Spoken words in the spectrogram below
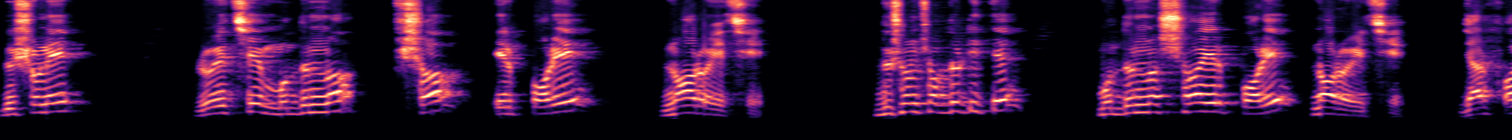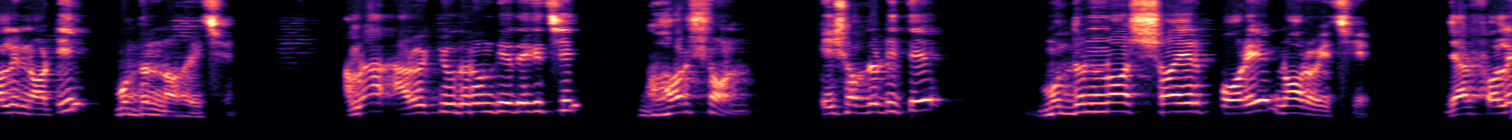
দূষণে রয়েছে মূর্ধন্য স, এর পরে ন রয়েছে। দূষণ শব্দটিতে মূর্ধন্য স, এর পরে ন রয়েছে। যার ফলে নটি মূর্ধন্য হয়েছে। আমরা আরও একটি উদাহরণ দিয়ে দেখেছি, ঘর্ষণ। এই শব্দটিতে মূর্ধন্য এর পরে ন রয়েছে, যার ফলে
